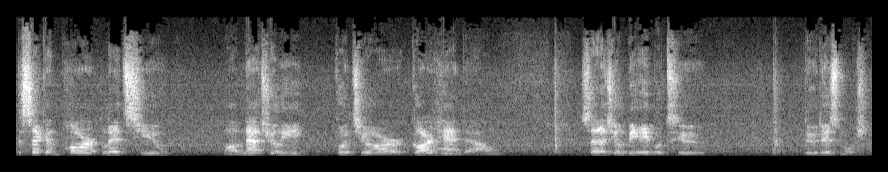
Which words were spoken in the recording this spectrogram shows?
The second part lets you uh, naturally put your guard hand down so that you'll be able to do this motion.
